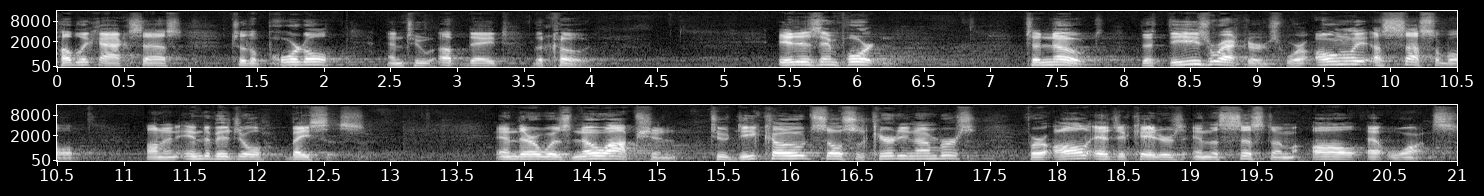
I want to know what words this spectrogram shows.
public access to the portal and to update the code. It is important to note that these records were only accessible on an individual basis, and there was no option to decode Social Security numbers for all educators in the system all at once.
